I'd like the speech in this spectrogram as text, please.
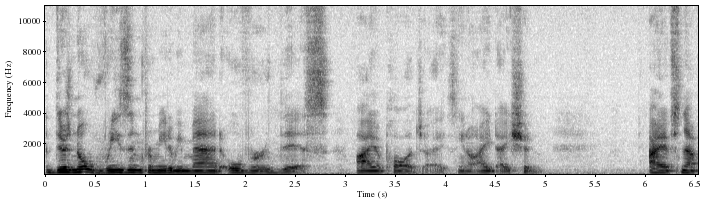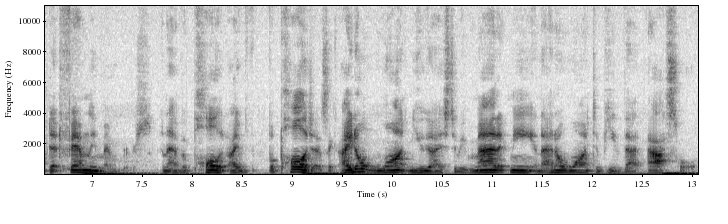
There's no reason for me to be mad over this. I apologize. You know i, I shouldn't. I have snapped at family members and i've apolog- i've apologized. Like i don't want you guys to be mad at me and i don't want to be that asshole.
